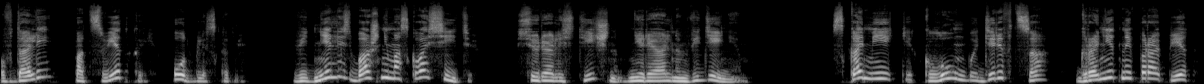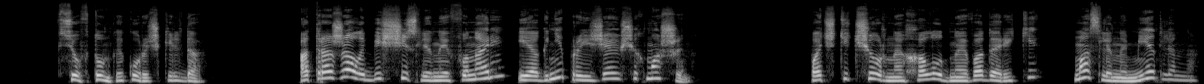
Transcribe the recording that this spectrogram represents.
Вдали, подсветкой, отблесками, виднелись башни Москва-Сити, сюрреалистичным, нереальным видением. Скамейки, клумбы, деревца, гранитный парапет — все в тонкой корочке льда. Отражало бесчисленные фонари и огни проезжающих машин. Почти черная холодная вода реки масляно-медленно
